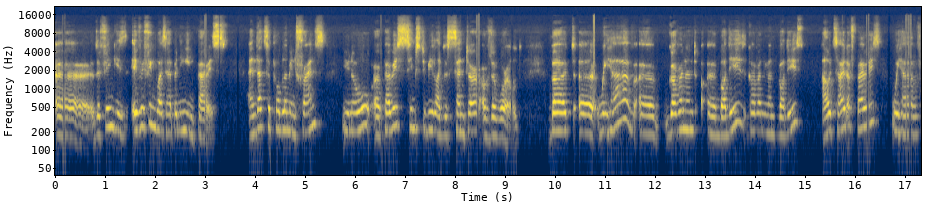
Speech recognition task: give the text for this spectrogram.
uh, the thing is everything was happening in Paris. And that's a problem in France. You know, uh, Paris seems to be like the center of the world. But uh, we have uh, government uh, bodies, government bodies outside of Paris. We have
